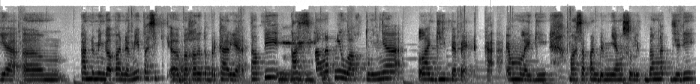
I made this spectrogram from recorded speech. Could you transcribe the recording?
ya um, pandemi nggak pandemi pasti uh, bakal tetap berkarya. Tapi hmm. pas banget nih waktunya lagi ppkm lagi masa pandemi yang sulit banget. Jadi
